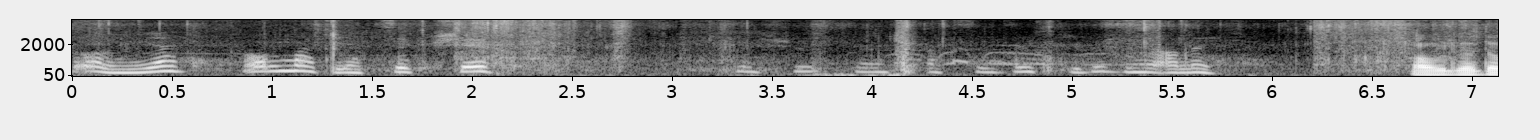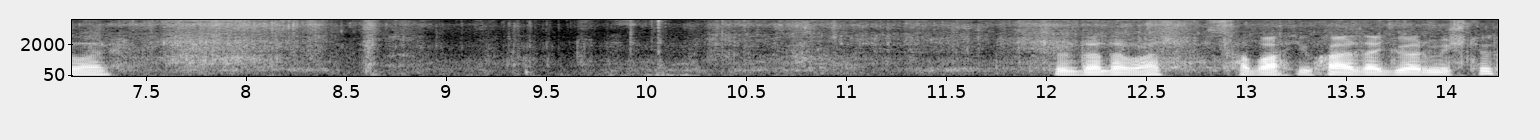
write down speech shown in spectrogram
Olmayan olmadı yapacak bir şey Şu sanki açılacak gibi bunu alayım. Orada da var. Şurada da var. Sabah yukarıda görmüştük.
